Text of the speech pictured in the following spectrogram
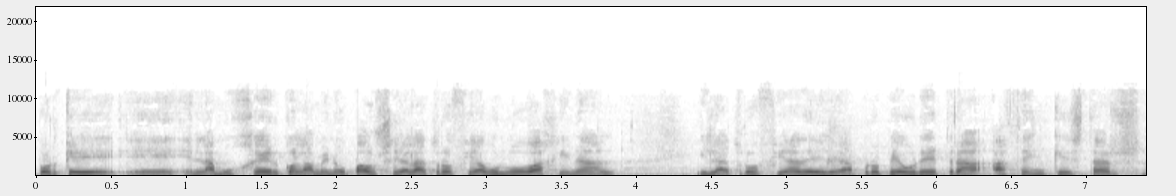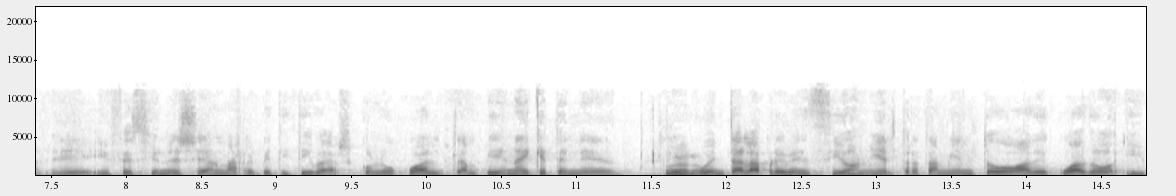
porque eh, en la mujer con la menopausia la atrofia vulvovaginal y la atrofia de la propia uretra hacen que estas eh, infecciones sean más repetitivas, con lo cual también hay que tener Claro. en cuenta la prevención y el tratamiento adecuado y-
